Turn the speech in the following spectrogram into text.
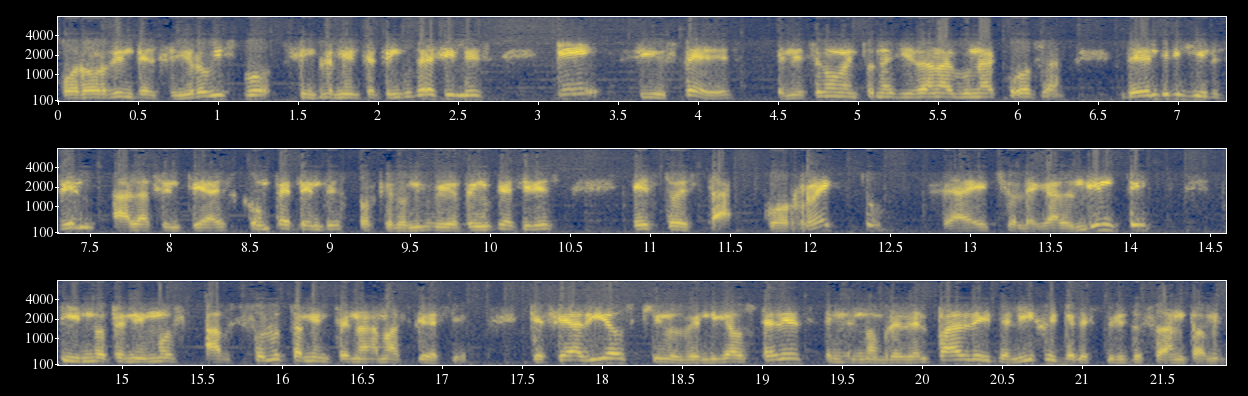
por orden del señor obispo, simplemente tengo que decirles que si ustedes en este momento necesitan alguna cosa, deben dirigirse a las entidades competentes, porque lo único que yo tengo que decir es, esto está correcto, se ha hecho legalmente y no tenemos absolutamente nada más que decir. Que sea Dios quien los bendiga a ustedes en el nombre del Padre y del Hijo y del Espíritu Santo. Amén.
